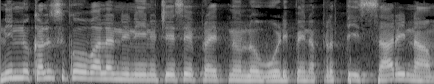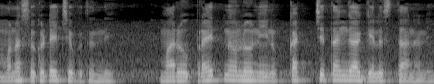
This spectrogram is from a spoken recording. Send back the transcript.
నిన్ను కలుసుకోవాలని నేను చేసే ప్రయత్నంలో ఓడిపోయిన ప్రతిసారి నా మనసు ఒకటే చెబుతుంది. మరో ప్రయత్నంలో నేను ఖచ్చితంగా గెలుస్తానని.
